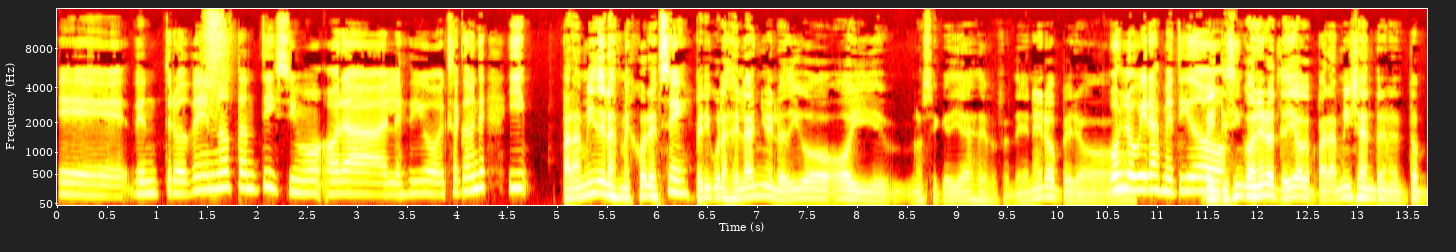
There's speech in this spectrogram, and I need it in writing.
eh, dentro de no tantísimo. Ahora les digo exactamente. Y Para mí de las mejores sí, películas del año, y lo digo hoy, no sé qué día es de, de enero, pero... vos lo hubieras metido. 25 de enero te digo que para mí ya entra en el top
